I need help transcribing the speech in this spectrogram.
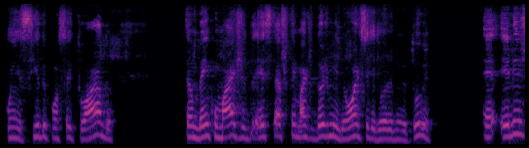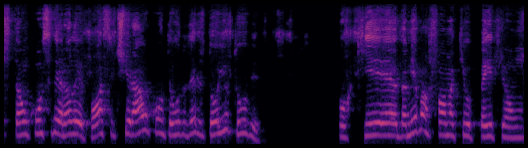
conhecido e conceituado, também com mais de, esse acho que tem mais de 2 milhões de seguidores no YouTube, é, eles estão considerando a hipótese de tirar o conteúdo deles do YouTube. Porque da mesma forma que o Patreon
